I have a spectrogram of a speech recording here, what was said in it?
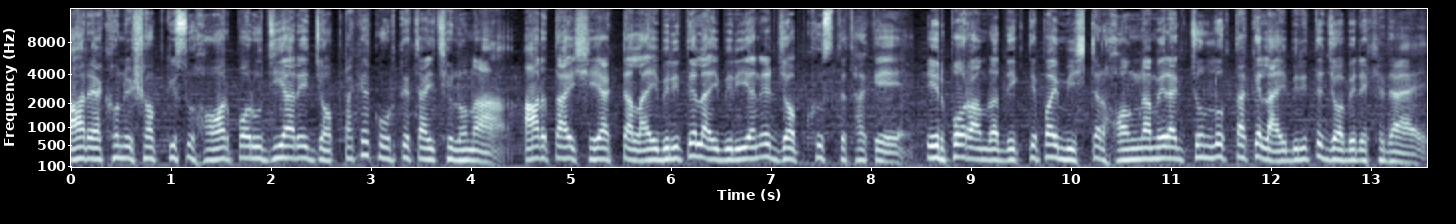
আর এখন এসব কিছু হওয়ার পর উজি আর এই জবটাকে করতে চাইছিল না। আর তাই সে একটা লাইব্রেরিতে লাইব্রেরিয়ানের জব খুঁজতে থাকে। এরপর আমরা দেখতে পাই মিস্টার হং নামের একজন লোক তাকে লাইব্রেরিতে জবে রেখে দেয়।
